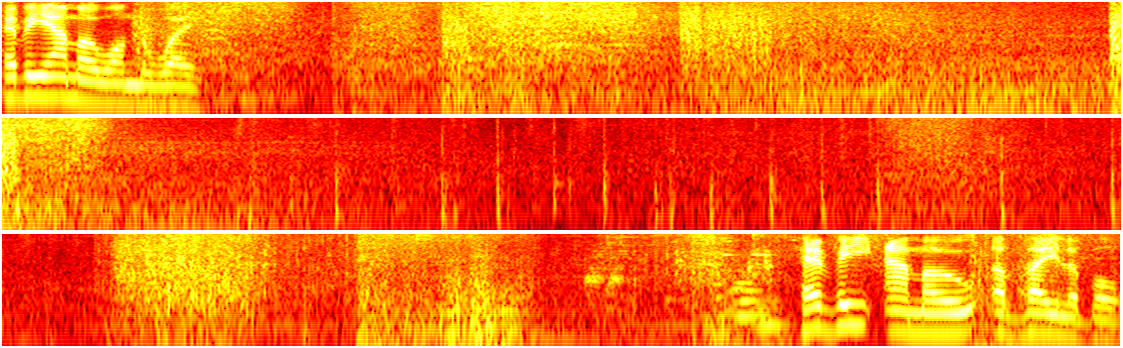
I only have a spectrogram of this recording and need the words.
Heavy ammo on the way. Heavy ammo available.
